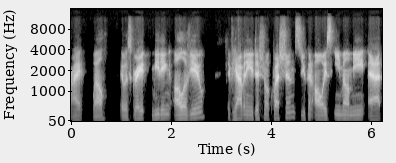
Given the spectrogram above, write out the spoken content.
All right, well, it was great meeting all of you. If you have any additional questions, you can always email me at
